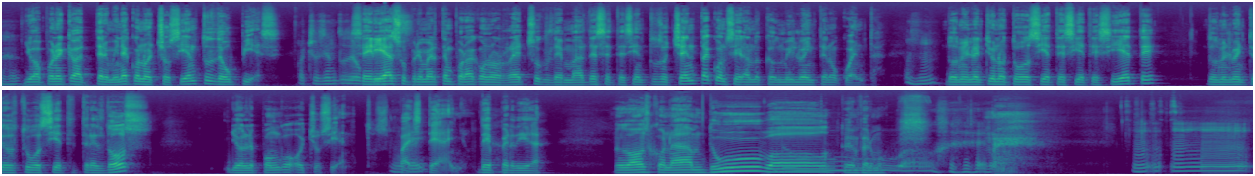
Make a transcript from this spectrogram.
Ajá. yo voy a poner que termina con 800 de OPS. 800 de Sería su primera temporada con los Red Sox de más de 780, considerando que 2020 no cuenta. Ujú. 2021 tuvo 777. 2022 tuvo 732. Yo le pongo 800 para Ok. este año de pérdida. Nos vamos con Adam Duval. Estoy enfermo. Mm, mm, mm.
